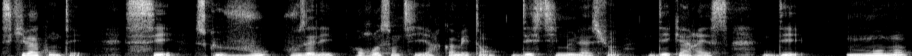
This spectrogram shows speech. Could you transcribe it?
Ce qui va compter, c'est ce que vous, vous allez ressentir comme étant des stimulations des caresses, des moments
